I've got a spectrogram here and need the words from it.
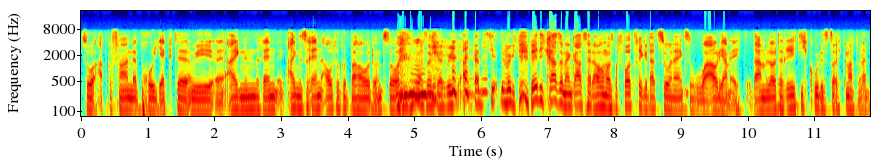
so abgefahrene Projekte, irgendwie äh, eigenen Renn, eigenes Rennauto gebaut und so. Mhm. also wirklich, ganz, wirklich richtig krass. Und dann gab es halt auch immer so Vorträge dazu und dann denkst du, wow, die haben echt, da haben Leute richtig cooles Zeug gemacht und dann,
